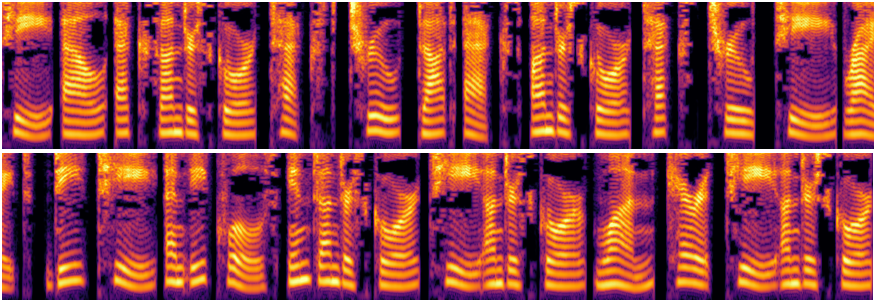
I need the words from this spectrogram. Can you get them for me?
t l x underscore text true dot x underscore text true t right dt and equals int underscore t underscore one caret t underscore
